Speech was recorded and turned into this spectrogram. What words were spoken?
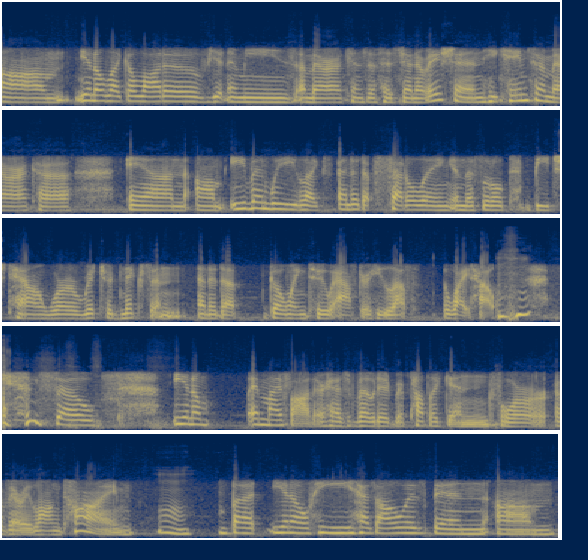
um, you know, like a lot of Vietnamese Americans of his generation, he came to America, and um, even we like ended up settling in this little t- beach town where Richard Nixon ended up going to after he left the White House, and so, you know, and my father has voted Republican for a very long time. But you know, he has always been um,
